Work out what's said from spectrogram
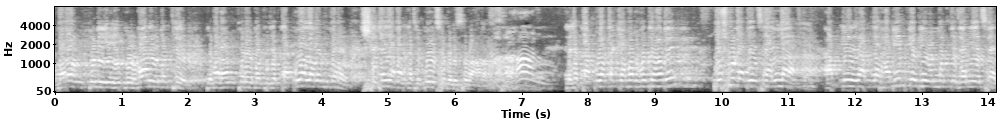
বরং তুমি এই কোরবানির মধ্যে তোমার অন্তরের মধ্যে যে তাকুয়া লালন করো সেটাই আমার কাছে পৌঁছে বলে তাহলে তাকুয়াটা কেমন হতে হবে? পশুটা বলছে আল্লাহ আপনি আপনার হাবিবকে দিয়ে উম্মতকে জানিয়েছেন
